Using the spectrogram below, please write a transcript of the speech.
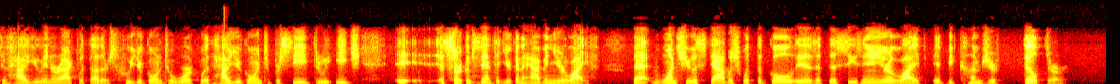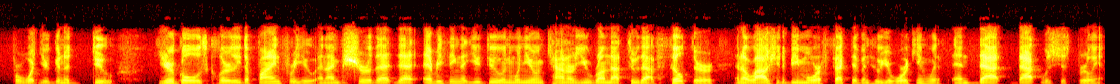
to how you interact with others, who you're going to work with, how you're going to proceed through each eh, eh, circumstance that you're going to have in your life. That once you establish what the goal is at this season in your life, it becomes your filter for what you're going to do. Your goal is clearly defined for you, and I'm sure that, that everything that you do and when you encounter, you run that through that filter and allows you to be more effective in who you're working with. And that that was just brilliant.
